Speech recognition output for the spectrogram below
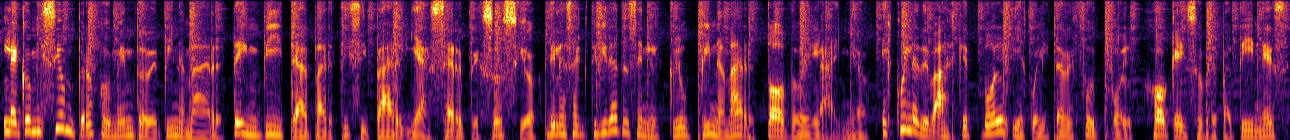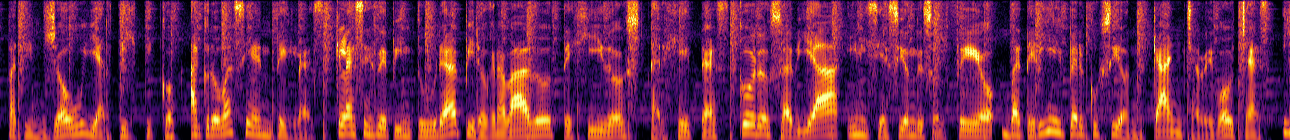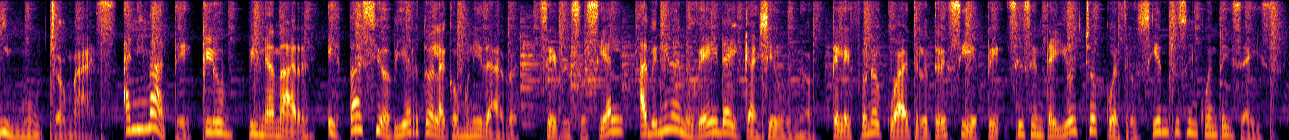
La Comisión Pro Fomento de Pinamar te invita a participar y a hacerte socio de las actividades en el Club Pinamar todo el año. Escuela de básquetbol y escuelita de fútbol, hockey sobre patines, patín show y artístico, acrobacia en telas, clases de pintura, pirograbado, tejidos, tarjetas, coro sabiá, iniciación de solfeo, batería y percusión, cancha de bochas y mucho más. Animate, Club Pinamar, espacio abierto a la comunidad. Sede social, Avenida Nogueira y Calle 1. Teléfono 437 68 456.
